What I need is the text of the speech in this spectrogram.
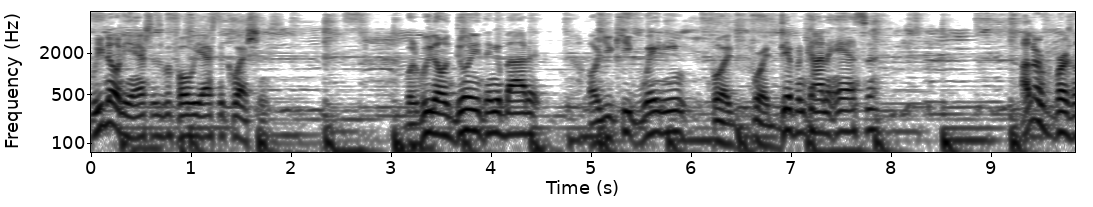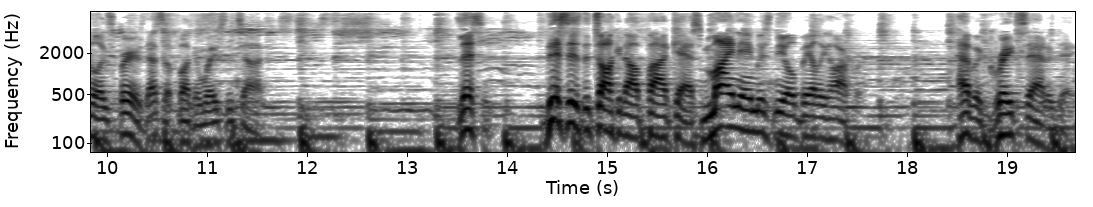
we know the answers before we ask the questions. But we don't do anything about it, or you keep waiting for, for a different kind of answer. I learned from personal experience that's a fucking waste of time. Listen, this is the Talk It Out podcast. My name is Neal Bailey Harper. Have a great Saturday.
